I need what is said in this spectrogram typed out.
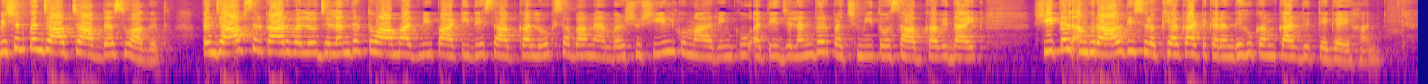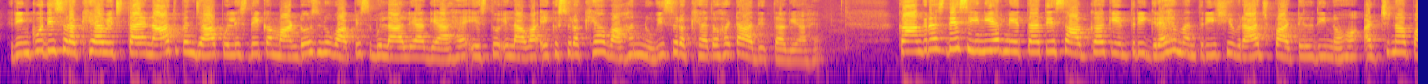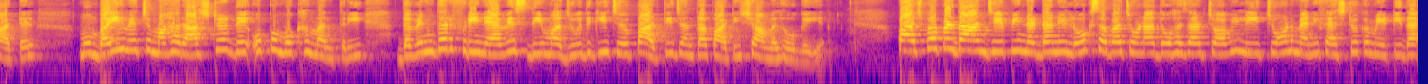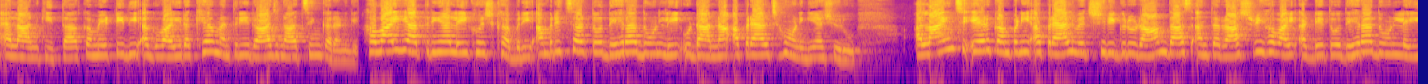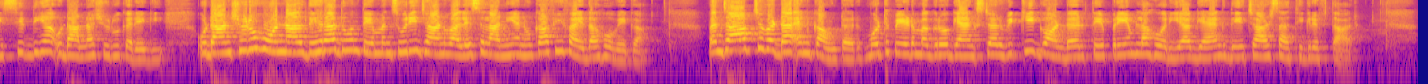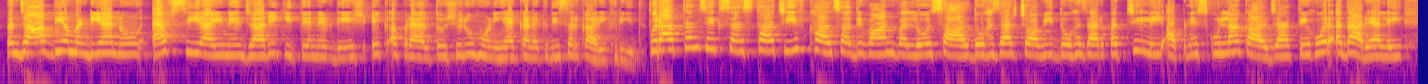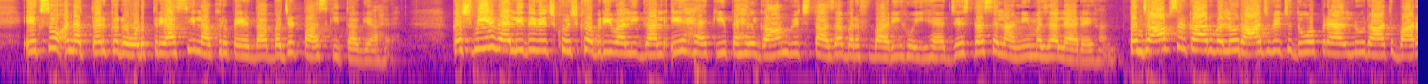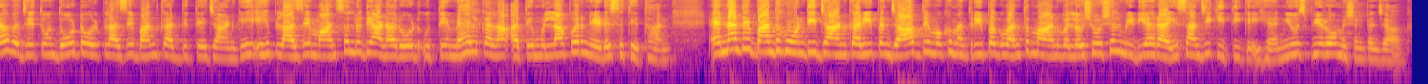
Mission Punjab ਚ ਆਪ ਦਾ ਸਵਾਗਤ। ਪੰਜਾਬ ਸਰਕਾਰ ਵੱਲੋਂ ਜਲੰਧਰ ਤੋਂ ਆਮ ਆਦਮੀ ਪਾਰਟੀ ਦੇ ਸਾਬਕਾ ਲੋਕ ਸਭਾ ਮੈਂਬਰ ਸੁਸ਼ੀਲ ਕੁਮਾਰ ਰਿੰਕੂ ਅਤੇ ਜਲੰਧਰ ਪੱਛਮੀ ਤੋਂ ਸਾਬਕਾ ਵਿਧਾਇਕ ਸ਼ੀਤਲ ਅੰਗੁਰਾਲ ਦੀ ਸੁਰੱਖਿਆ ਘੱਟ ਕਰਨ ਦੇ ਹੁਕਮ ਕਰ ਦਿੱਤੇ ਗਏ ਹਨ। ਰਿੰਕੂ ਦੀ ਸੁਰੱਖਿਆ ਵਿੱਚ ਤਾਇਨਾਤ ਪੰਜਾਬ ਪੁਲਿਸ ਦੇ ਕਮਾਂਡੋਜ਼ ਨੂੰ ਵਾਪਸ ਬੁਲਾ ਲਿਆ ਗਿਆ ਹੈ। ਇਸ ਤੋਂ ਇਲਾਵਾ ਇੱਕ ਸੁਰੱਖਿਆ ਵਾਹਨ ਨੂੰ ਵੀ ਸੁਰੱਖਿਆ ਤੋਂ ਹਟਾ ਦਿੱਤਾ ਗਿਆ ਹੈ। ਕਾਂਗਰਸ ਦੇ ਸੀਨੀਅਰ ਨੇਤਾ ਤੇ ਸਾਬਕਾ ਕੇਂਦਰੀ ਗ੍ਰਹਿ ਮੰਤਰੀ ਸ਼ਿਵਰਾਜ ਪਾਟਿਲ ਦੀ ਨੌਂ ਅਰਚਨਾ ਪਾਟਿਲ, ਮੁੰਬਈ ਵਿੱਚ ਮਹਾਰਾਸ਼ਟਰ ਦੇ ਉਪ ਮੁੱਖ ਮੰਤਰੀ ਦਵਿੰਦਰ ਫੜੀਨੈਵਿਸ ਦੀ ਮੌਜੂਦਗੀ 'ਚ ਭਾਰਤੀ ਜਨਤਾ ਪਾਰਟੀ ਸ਼ਾਮਲ ਹੋ ਗਈ ਹੈ। ਭਾਜਪਾ ਪ੍ਰਧਾਨ ਜੇਪੀ ਨੱਡਾ ਨੇ ਲੋਕ ਸਭਾ ਚੋਣਾਂ 2024 ਲਈ ਚੋਣ ਮੈਨੀਫੈਸਟੋ ਕਮੇਟੀ ਦਾ ਐਲਾਨ ਕੀਤਾ। ਕਮੇਟੀ ਦੀ ਅਗਵਾਈ ਰੱਖਿਆ ਮੰਤਰੀ ਰਾਜਨਾਥ ਸਿੰਘ ਕਰਨਗੇ। ਹਵਾਈ ਯਾਤਰੀਆਂ ਲਈ ਖੁਸ਼ਖਬਰੀ, ਅੰਮ੍ਰਿਤਸਰ ਤੋਂ ਦੇਹਰਾਦੂਨ ਲਈ ਉਡਾਨਾਂ ਅਪ੍ਰੈਲ 'ਚ ਹੋਣਗੀਆਂ ਸ਼ੁਰੂ। ਅਲਾਇੰਸ 에ਅਰ ਕੰਪਨੀ ਅਪ੍ਰੈਲ ਵਿੱਚ ਸ੍ਰੀ ਗੁਰੂ ਰਾਮਦਾਸ ਅੰਤਰਰਾਸ਼ਟਰੀ ਹਵਾਈ ਅੱਡੇ ਤੋਂ ਦੇਹਰਾਦੂਨ ਲਈ ਸਿੱਧੀਆਂ ਉਡਾਨਾਂ ਸ਼ੁਰੂ ਕਰੇਗੀ। ਉਡਾਨ ਸ਼ੁਰੂ ਹੋਣ ਨਾਲ ਦੇਹਰਾਦੂਨ ਤੇ ਮਨਸੂਰੀ ਜਾਣ ਵਾਲੇ ਸੈਲਾਨੀਆਂ ਨੂੰ ਕਾਫੀ ਫਾਇਦਾ ਹੋਵੇਗਾ। ਪੰਜਾਬ 'ਚ ਵੱਡਾ ਐਨਕਾਊਂਟਰ ਮੁੱਠਭੇੜ ਮਗਰੋਂ ਗੈਂਗਸਟਰ ਵਿੱਕੀ ਗੌਂਡਰ ਤੇ ਪ੍ਰੇਮ ਲਾਹੌਰੀਆ ਗੈਂਗ ਦੇ ਚਾਰ ਸਾਥੀ ਗ੍ਰਿਫਤਾਰ। ਪੰਜਾਬ ਦੀਆਂ ਮੰਡੀਆਂ ਨੂੰ FCI ਨੇ ਜਾਰੀ ਕੀਤੇ ਨਿਰਦੇਸ਼ 1 ਅਪ੍ਰੈਲ ਤੋਂ ਸ਼ੁਰੂ ਹੋਣੀ ਹੈ ਕਣਕ ਦੀ ਸਰਕਾਰੀ ਖਰੀਦ। ਪੁਰਾਤਨ ਸਿੱਖ ਸੰਸਥਾ ਚੀਫ ਖਾਲਸਾ ਦੀਵਾਨ ਵੱਲੋਂ ਸਾਲ 2024-2025 ਲਈ ਆਪਣੇ ਸਕੂਲਾਂ, ਕਾਲਜਾਂ ਤੇ ਹੋਰ ਅਦਾਰਿਆਂ ਲਈ 169 ਕਰੋੜ 83 ਲੱਖ ਰੁਪਏ ਦਾ ਬਜਟ ਪਾਸ ਕੀਤਾ ਗਿਆ ਹੈ। ਕਸ਼ਮੀਰ ਵੈਲੀ ਦੇ ਵਿੱਚ ਖੁਸ਼ਖਬਰੀ ਵਾਲੀ ਗੱਲ ਇਹ ਹੈ ਕਿ ਪਹਿਲਗਾਮ ਵਿੱਚ ਤਾਜ਼ਾ ਬਰਫ਼ਬਾਰੀ ਹੋਈ ਹੈ, ਜਿਸ ਦਾ ਸੈਲਾਨੀ ਮਜ਼ਾ ਲੈ ਰਹੇ ਹਨ। ਪੰਜਾਬ ਸਰਕਾਰ ਵੱਲੋਂ ਰਾਜ ਵਿੱਚ 2 ਅਪ੍ਰੈਲ ਨੂੰ ਰਾਤ 12 ਵਜੇ ਤੋਂ ਦੋ ਟੋਲ ਪਲਾਜ਼ੇ ਬੰਦ ਕਰ ਦਿੱਤੇ ਜਾਣਗੇ। ਇਹ ਪਲਾਜ਼ੇ ਮਾਨਸਾ, ਲੁਧਿਆਣਾ ਰੋਡ ਉੱਤੇ ਮਹਿਲ ਕਲਾਂ ਅਤੇ ਮੁੱਲਾਂਪੁਰ ਨੇੜੇ ਸਥਿਤ ਹਨ। ਇਹਨਾਂ ਦੇ ਬੰਦ ਹੋਣ ਦੀ ਜਾਣਕਾਰੀ ਪੰਜਾਬ ਦੇ ਮੁੱਖ ਮੰਤਰੀ ਭਗਵੰਤ ਮਾਨ ਵੱਲੋਂ ਸੋਸ਼ਲ ਮੀਡੀਆ ਰਾਹੀਂ ਸਾਂਝੀ ਕੀਤੀ ਗਈ ਹੈ। News bureau, mission Punjab.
